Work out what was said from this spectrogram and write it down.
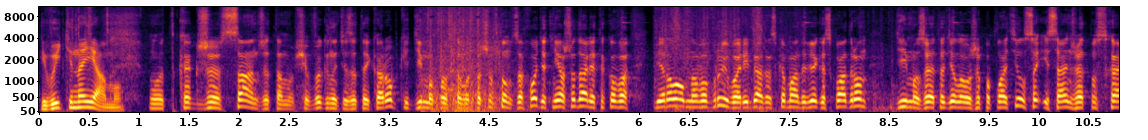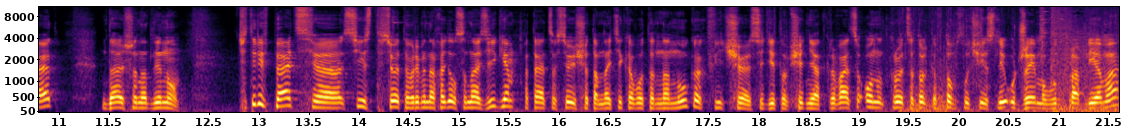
и выйти на яму. Вот как же Санджи там вообще выгнать из этой коробки? Дима просто вот под шифтом заходит. Не ожидали такого вероломного врыва. Ребята из команды Вега Сквадрон. Дима за это дело уже поплатился. И Санджи отпускает дальше на длину. 4 в 5. э, Сист все это время находился на Зиге. Пытается все еще там найти кого-то на нуках. Фич э, сидит, вообще не открывается. Он откроется только в том случае, если у Джейма будет проблема.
